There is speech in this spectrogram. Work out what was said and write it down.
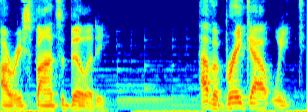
our responsibility. Have a breakout week.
